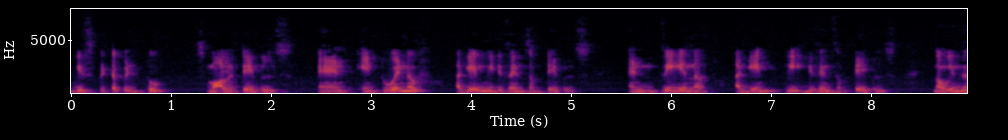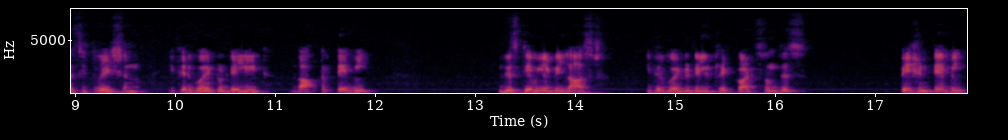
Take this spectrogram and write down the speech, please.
We split up into smaller tables and in 2NF again we design some tables and 3NF again we design some tables. Now in this situation if you're going to delete doctor table this table will be lost if you're going to delete records from this patient table,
